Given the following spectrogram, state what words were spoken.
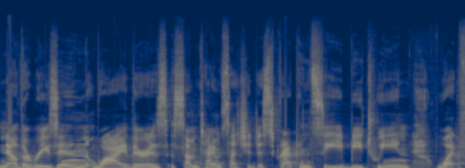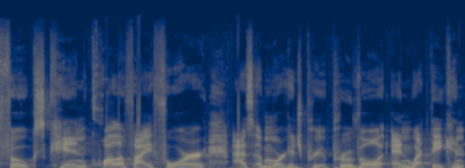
Now, the reason why there is sometimes such a discrepancy between what folks can qualify qualify for as a mortgage pre approval and what they can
